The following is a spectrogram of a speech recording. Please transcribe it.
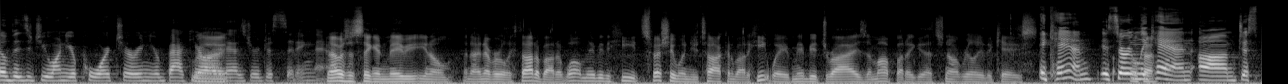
They'll visit you on your porch or in your backyard right. as you're just sitting there. And I was just thinking maybe, you know, and I never really thought about it. Well, maybe the heat, especially when you're talking about a heat wave, maybe it dries them up, but I guess that's not really the case. It can. It certainly okay. can. Um, just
